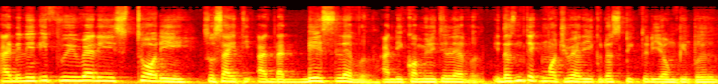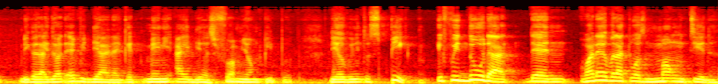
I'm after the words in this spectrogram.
I believe if we really study society at that base level, at the community level, it doesn't take much really. You could just speak to the young people because I do it every day and I get many ideas from young people. They are willing to speak. If we do that, then whatever that was mounted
